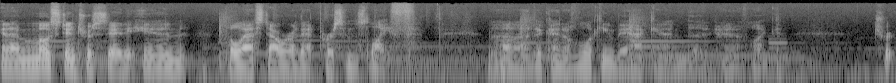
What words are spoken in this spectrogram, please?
And I'm most interested in the last hour of that person's life mm. uh, the kind of looking back and the kind of like tr-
